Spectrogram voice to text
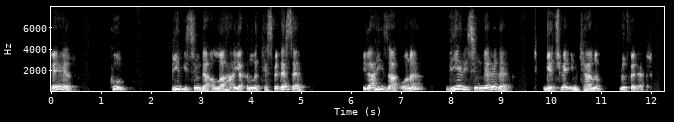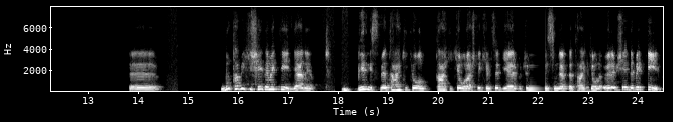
Eğer kul bir isimde Allah'a yakınlık kesbederse ilahi zat ona diğer isimlere de geçme imkanı lütfeder. Ee, bu tabii ki şey demek değil. Yani bir isme tahkike, ol, tahkike ulaştı kimse diğer bütün isimleri de tahkike ulaştı. Öyle bir şey demek değil.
